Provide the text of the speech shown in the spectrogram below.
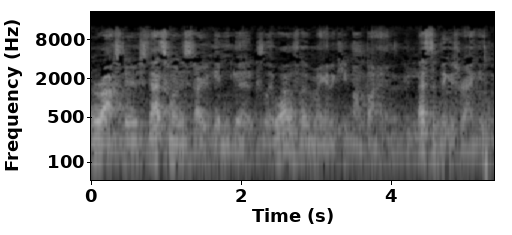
The rosters. That's when it started getting good. Cause like, why the fuck am I gonna keep on buying? That's the biggest racket.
